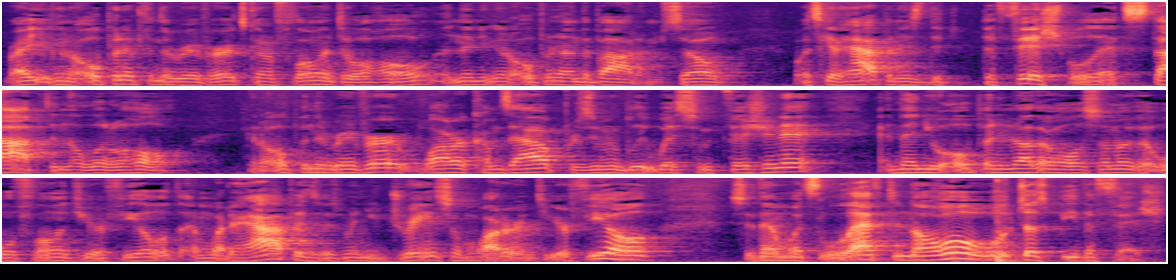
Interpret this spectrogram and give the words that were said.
right? You're going to open it from the river. It's going to flow into a hole, and then you're going to open it on the bottom. So what's going to happen is the, the fish will get stopped in the little hole. Open the river, water comes out, presumably with some fish in it, and then you open another hole, some of it will flow into your field. And what happens is when you drain some water into your field, so then what's left in the hole will just be the fish.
